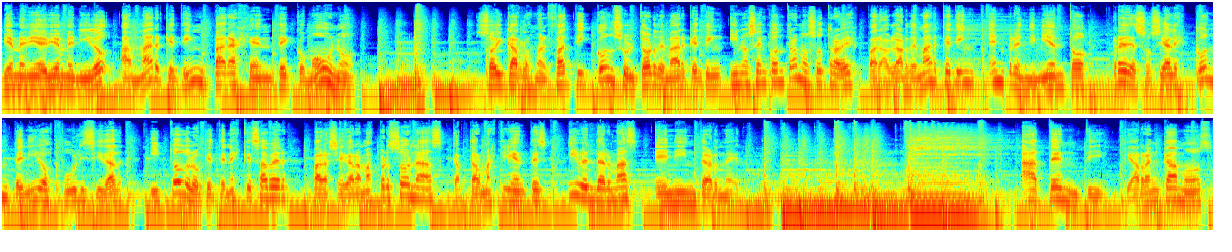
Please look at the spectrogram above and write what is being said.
Bienvenida y bienvenido a Marketing para Gente como Uno. Soy Carlos Malfatti, consultor de marketing y nos encontramos otra vez para hablar de marketing, emprendimiento, redes sociales, contenidos, publicidad y todo lo que tenés que saber para llegar a más personas, captar más clientes y vender más en Internet. Atenti, que arrancamos.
